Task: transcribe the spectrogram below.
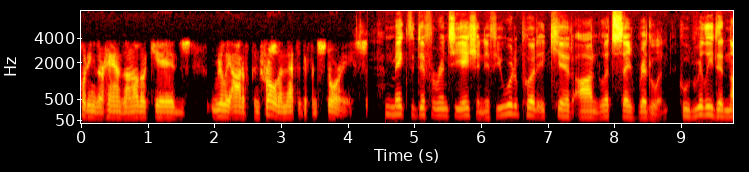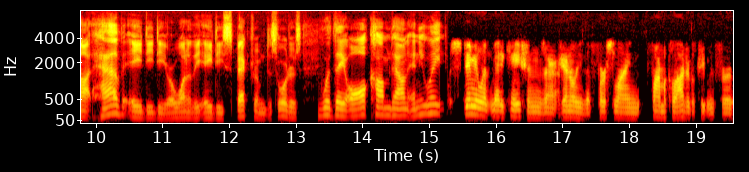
putting their hands on other kids, really out of control, then that's a different story. So, Make the differentiation. If you were to put a kid on, let's say, Ritalin, who really did not have ADD or one of the AD spectrum disorders, would they all calm down anyway? Stimulant medications are generally the first line pharmacological treatment for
